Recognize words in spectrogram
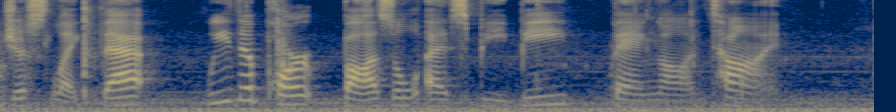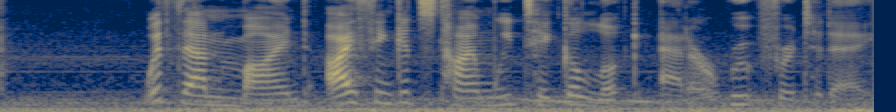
just like that, we depart Basel SBB bang on time. With that in mind, I think it's time we take a look at our route for today.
